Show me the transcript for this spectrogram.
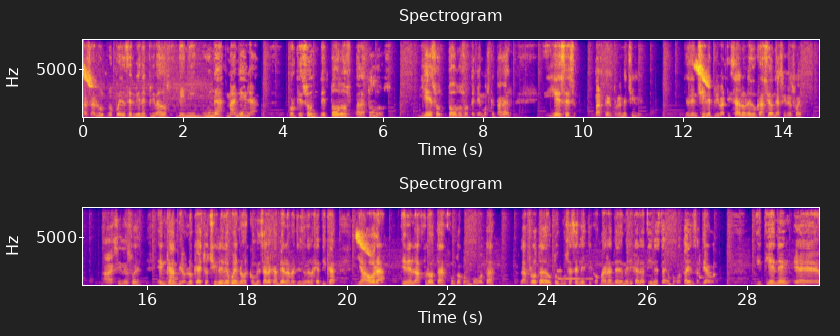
la salud no pueden ser bienes privados de ninguna manera, porque son de todos para todos. Y eso todos lo tenemos que pagar. Y ese es parte del problema de Chile. En Chile privatizaron la educación y así les fue. Así les fue. En cambio, lo que ha hecho Chile de bueno es comenzar a cambiar la matriz energética y ahora tienen la flota junto con Bogotá. La flota de autobuses eléctricos más grande de América Latina está en Bogotá y en Santiago. Y tienen eh,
